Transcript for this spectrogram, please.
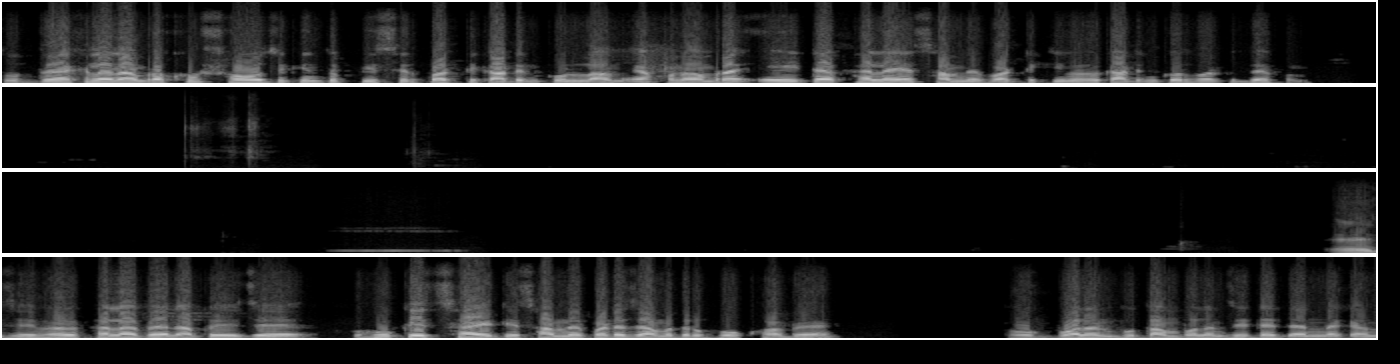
তো দেখলেন, আমরা খুব সহজে কিন্তু পিসের পার্টটি কাটিং করলাম। এখন আমরা এইটা ফেলে সামনের পার্টটি কীভাবে কাটিং করব একটু দেখুন। এই যে, এভাবে ফেলাবেন। আপনি যে হুকের সাইডে সামনের পাটে যে আমাদের হুক হবে, হুক বলেন, বোতাম বলেন, যেটাই দেন না কেন,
